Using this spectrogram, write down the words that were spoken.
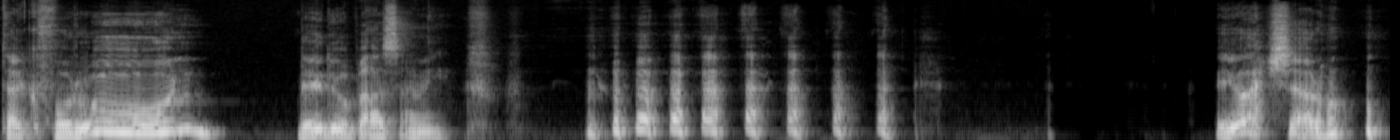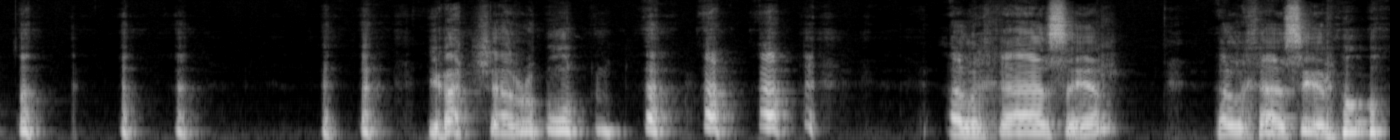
تكفرون they do blasphemy يحشرون يحشرون الخاسر الخاسرون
